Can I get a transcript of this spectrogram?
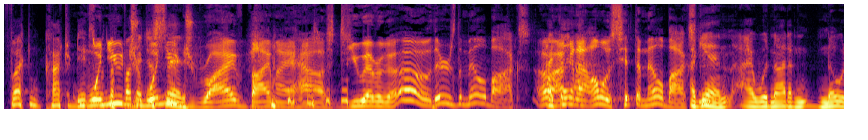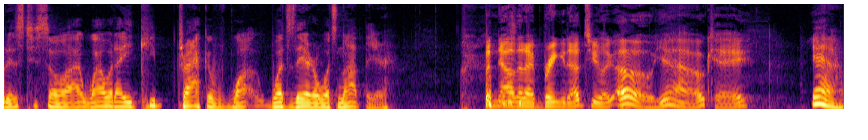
fucking contradicts when you I when just you drive by my house, do you ever go, "Oh, there's the mailbox"? Oh, I I'm gonna I- almost hit the mailbox Again, I would not have noticed. So I, why would I keep track of what, what's there or what's not there? But now that I bring it up to you, like, oh yeah, okay, Yeah,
